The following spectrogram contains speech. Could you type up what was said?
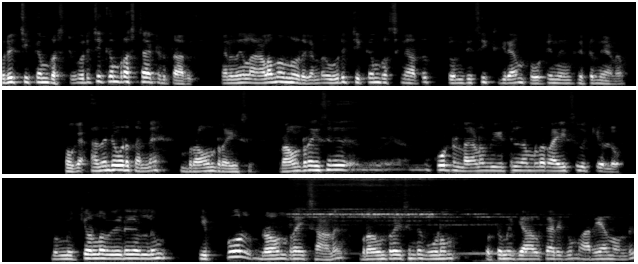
ഒരു ചിക്കൻ ബ്രസ്റ്റ് ഒരു ചിക്കൻ ബ്രസ്റ്റ് ആയിട്ട് എടുത്താൽ മതി. അങ്ങനെ നിങ്ങൾ അളന്നൊന്നും എടുക്കേണ്ട. ഒരു ചിക്കൻ ബ്രസ്റ്റിനകത്ത് ട്വന്റി സിക്സ് ഗ്രാം പ്രോട്ടീൻ നിങ്ങൾക്ക് കിട്ടുന്നതാണ്. ഓക്കെ അതിന്റെ കൂടെ തന്നെ ബ്രൗൺ റൈസ് ബ്രൗൺ റൈസിന് കൂട്ടുണ്ട്. കാരണം വീട്ടിൽ നമ്മൾ റൈസ് വെക്കുമല്ലോ അപ്പം മിക്കുള്ള വീടുകളിലും ഇപ്പോൾ ബ്രൗൺ റൈസ് ആണ്. ബ്രൗൺ റൈസിന്റെ ഗുണം ഒട്ടുമിക്ക ആൾക്കാർക്കും അറിയാവുന്നുണ്ട്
